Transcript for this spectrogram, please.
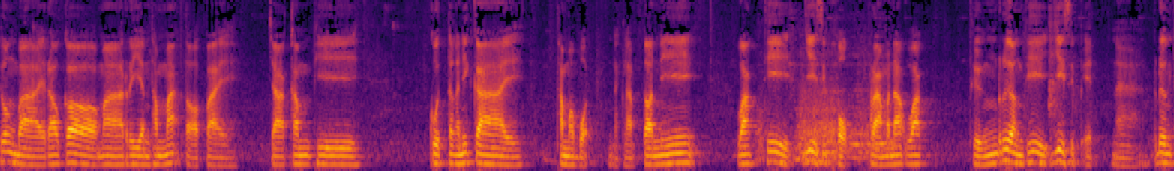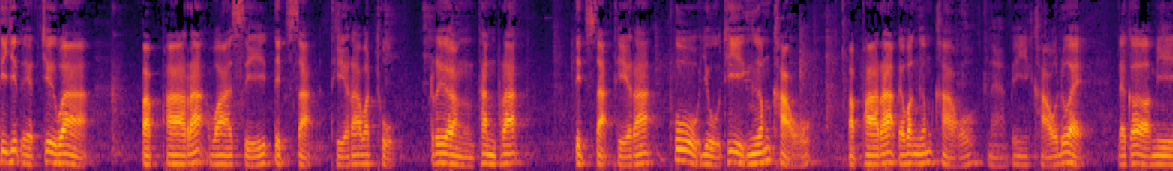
ช่วงบ่ายเราก็มาเรียนธรรมะต่อไป จากคำพีกุตตนิกายธรรมบทนะครับ ตอนนี้วรรคที่ 26 พรามณวรรคถึงเรื่องที่ 21นะเรื่องที่ 21 ชื่อว่า ปัปภาระวาสีติดสะเถระวัตถุ เรื่องท่านพระติดสะเถระผู้อยู่ที่เงื้อมเขา ปัปภาระแปลว่าเงื้อมเขานะมีเขาด้วย แล้วก็มี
